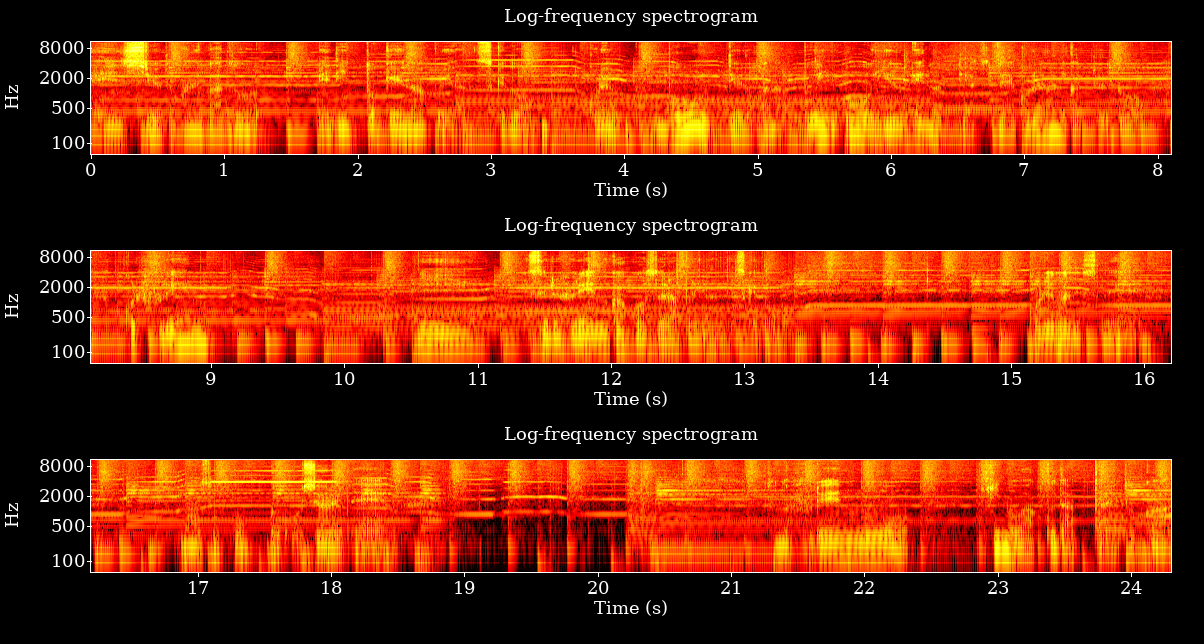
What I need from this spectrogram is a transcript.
編集とかね画像エディット系のアプリなんですけどこれ VOUN っていうのかな？VOUN ってやつでこれは何かっていうとこれフレームにするフレーム加工するアプリなんですけどこれがですねマソポックおしゃれでそのフレームも木の枠だったりとか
